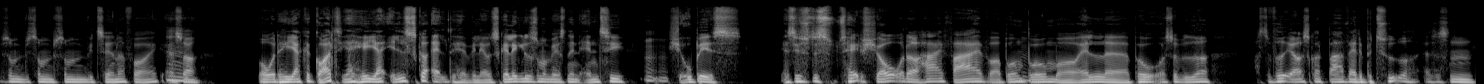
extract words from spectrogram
som, som, som vi tænder for, ikke? Altså, hvor det her, jeg kan godt, jeg, hey, jeg elsker alt det her, vi laver. Det skal ikke lyde som om jeg er sådan en anti-showbiz. Jeg synes, det er totalt sjovt, og high five, og bum bum, og alle er på, og så videre. Og så ved jeg også godt bare, hvad det betyder. Altså sådan,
